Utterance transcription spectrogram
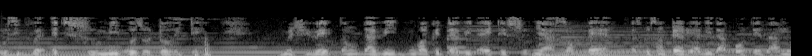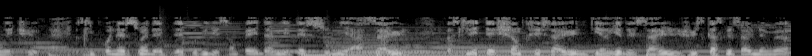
aussi pouvait être soumis aux autorités. Vous me suivez Donc David, nous voyons que David a été soumis à son père parce que son père lui a dit d'apporter la nourriture. Parce qu'il prenait soin des, des brebis de son père. David était soumis à Saül parce qu'il était chantre chez Saül, guerrier de Saül, jusqu'à ce que Saül ne meure.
